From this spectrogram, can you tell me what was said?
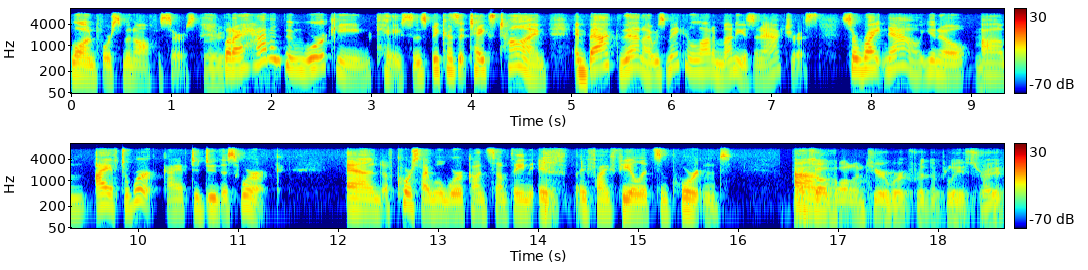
law enforcement officers Right. but I haven't been working cases because it takes time. And back then, I was making a lot of money as an actress. So right now, you know, Mhm. um, I have to work. I have to do this work, and of course, I will work on something if if I feel it's important. That's Um, all volunteer work for the police, right?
